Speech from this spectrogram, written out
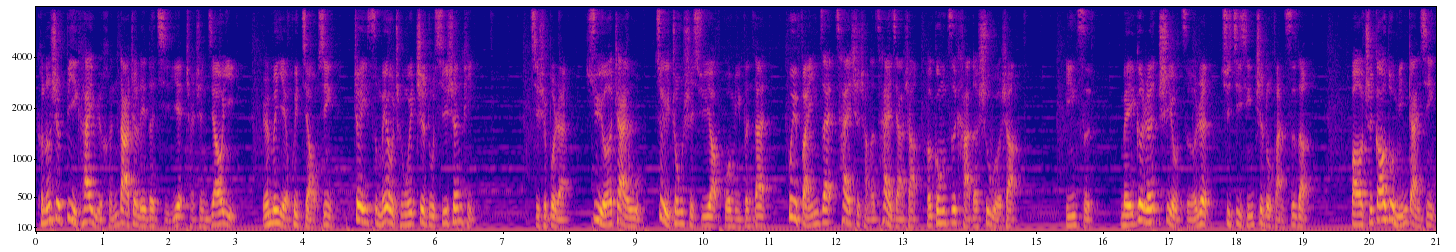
可能是避开与恒大这类的企业产生交易，人们也会侥幸这一次没有成为制度牺牲品。其实不然，巨额债务最终是需要国民分担，会反映在菜市场的菜价上和工资卡的数额上，因此。每个人是有责任去进行制度反思的，保持高度敏感性，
